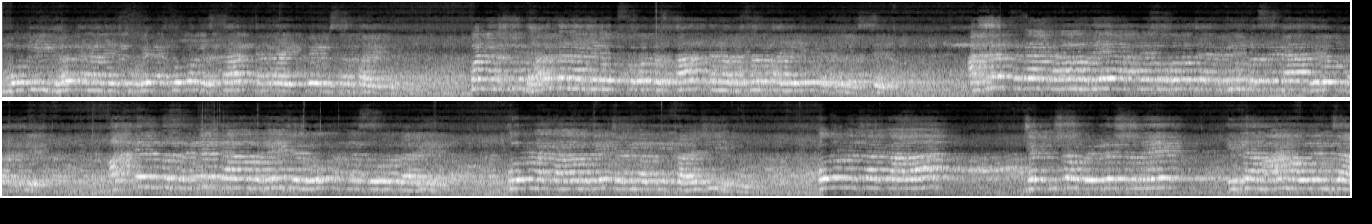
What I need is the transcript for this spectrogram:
मोठी घर त्यांना जे सोबत सोबत असतात त्यांना एक वेळ विसरता येतो पण अश्रू धारताना जे लोक सोबत असतात त्यांना विसरता येणे कठीण असते अशा सगळ्या काळामध्ये आपल्यासोबत ज्या कठीण प्रसंगात हे लोक राहिले अत्यंत संकट काळामध्ये जे लोक आपल्यासोबत राहिले कोरोना काळामध्ये ज्यांनी आपली काळजी घेतली कोरोनाच्या काळात जगदीशा फेडरेशनने इथल्या माय मावल्यांच्या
